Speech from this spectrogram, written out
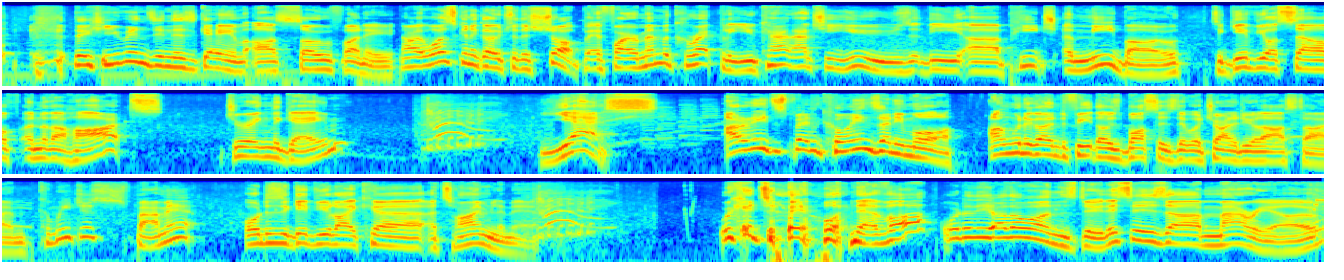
the humans in this game are so funny. Now, I was going to go to the shop, but if I remember correctly, you can't actually use the uh, Peach Amiibo to give yourself another heart during the game. Yes! I don't need to spend coins anymore. I'm going to go and defeat those bosses that we're trying to do last time. Can we just spam it? Or does it give you like a, a time limit? We can do it whenever. What do the other ones do? This is uh, Mario.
